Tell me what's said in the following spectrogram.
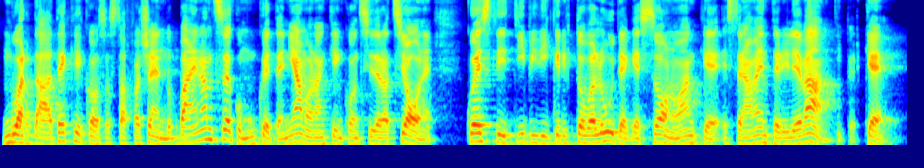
Guardate che cosa sta facendo Binance, comunque teniamolo anche in considerazione questi tipi di criptovalute che sono anche estremamente rilevanti perché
